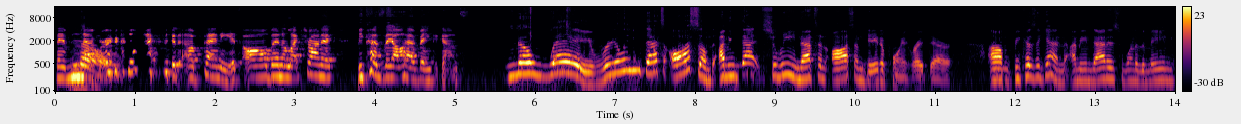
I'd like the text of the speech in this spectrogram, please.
They've no. never collected a penny. It's all been electronic because they all have bank accounts. No way. Really? That's awesome. I mean, that, Shaleen, that's an awesome data point right there. Um, because again, I mean, that is one of the main.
